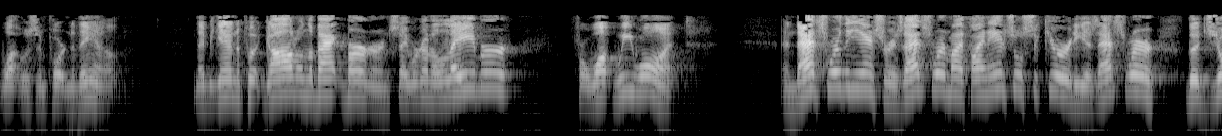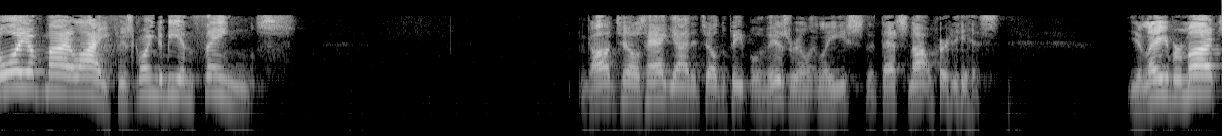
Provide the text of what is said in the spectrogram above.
what was important to them. They began to put God on the back burner and say, we're going to labor for what we want. And that's where the answer is. That's where my financial security is. That's where the joy of my life is going to be in things. God tells Haggai to tell the people of Israel, at least, that that's not where it is. You labor much,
